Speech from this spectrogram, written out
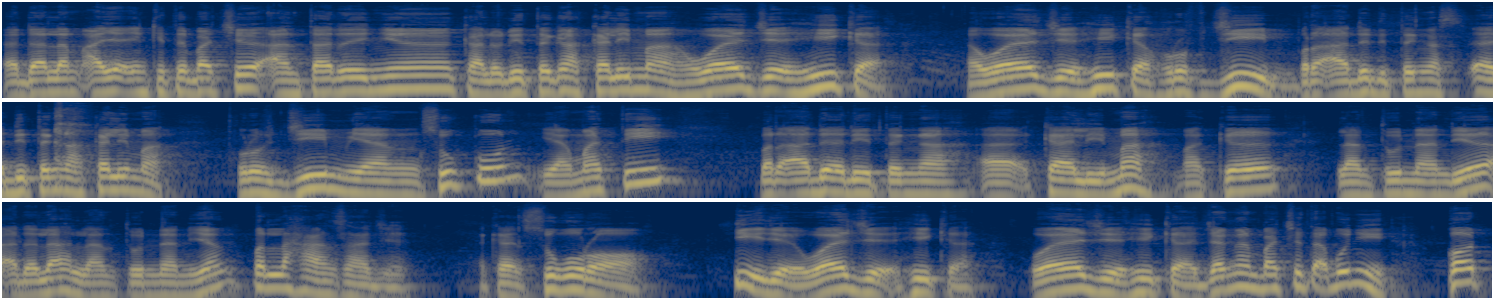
uh, dalam ayat yang kita baca antaranya kalau di tengah kalimah wajhika uh, wajhika huruf jim berada di tengah di tengah kalimah. Huruf jim yang sukun yang mati berada di tengah uh, kalimah. Maka lantunan dia adalah lantunan yang perlahan saja. Kan? Surah hi je wajhika wajhika jangan baca tak bunyi. Qad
